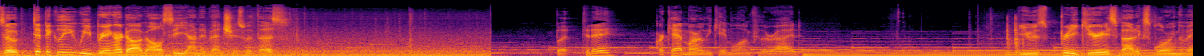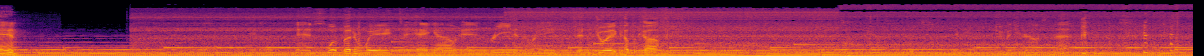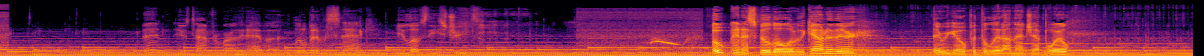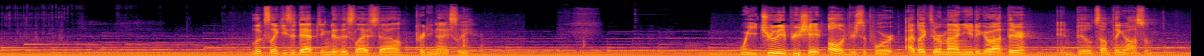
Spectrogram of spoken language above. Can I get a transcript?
So typically, we bring our dog Allsy on adventures with us. But today, our cat Marley came along for the ride. He was pretty curious about exploring the van. And what better way to hang out and read in the rain than enjoy a cup of coffee? Then it was time for Marley to have a little bit of a snack. He loves these treats. Oh, and I spilled all over the counter there. There we go. Put the lid on that jet Jetboil. Looks like he's adapting to this lifestyle pretty nicely. We truly appreciate all of your support. I'd like to remind you to go out there and build something awesome.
